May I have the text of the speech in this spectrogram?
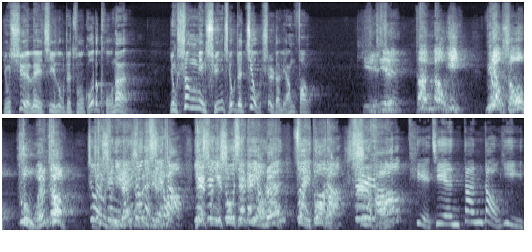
用血泪记录着祖国的苦难，用生命寻求着救世的良方。铁肩担道义，妙手著文章。这是你人生的写照，也是你书写给友人最多的诗行。铁肩担道义。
